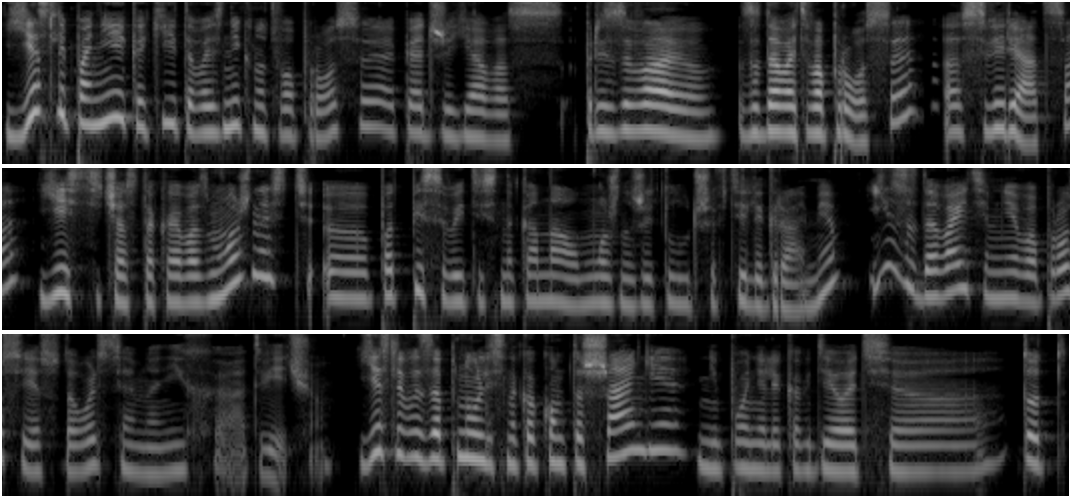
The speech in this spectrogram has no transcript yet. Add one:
Если по ней какие-то возникнут вопросы, опять же, я вас призываю задавать вопросы, э, сверяться. Есть сейчас такая возможность. Э, подписывайтесь на канал «Можно жить лучше» в Телеграме и задавайте мне вопросы, я с удовольствием на них отвечу. Если вы запнулись на каком-то шаге, не поняли, как делать э, тот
